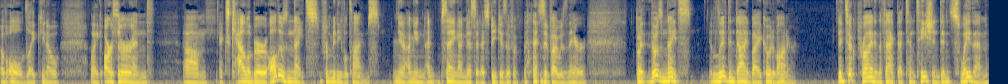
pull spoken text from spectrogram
of old, like, you know, like Arthur and um, Excalibur, all those knights from medieval times you know, I mean, I'm saying I miss it. I speak as if as if I was there. But those knights lived and died by a code of honor. They took pride in the fact that temptation didn't sway them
